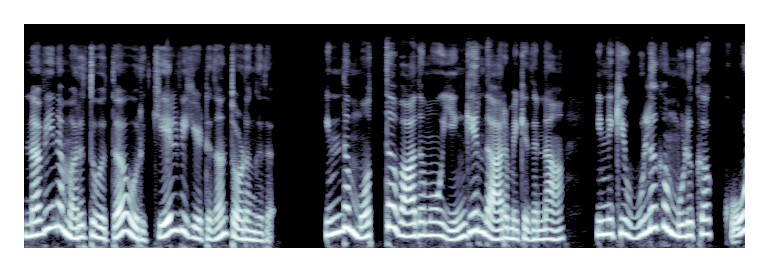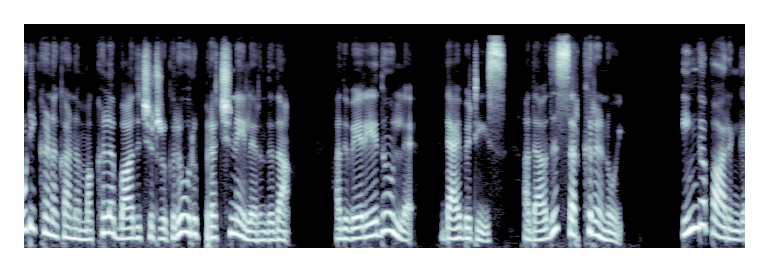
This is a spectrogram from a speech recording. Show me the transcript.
நவீன மருத்துவத்தை ஒரு கேள்வி கேட்டுதான் தொடங்குது. இந்த மொத்த வாதமும் எங்கிருந்து ஆரம்பிக்குதுன்னா இன்னைக்கு உலகம் முழுக்க கோடிக்கணக்கான மக்களை பாதிச்சுட்டு இருக்கிற ஒரு பிரச்சனையில இருந்துதான் அது வேற எதுவும் இல்ல. டயபெட்டிஸ் அதாவது சர்க்கரை நோய். இங்க பாருங்க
